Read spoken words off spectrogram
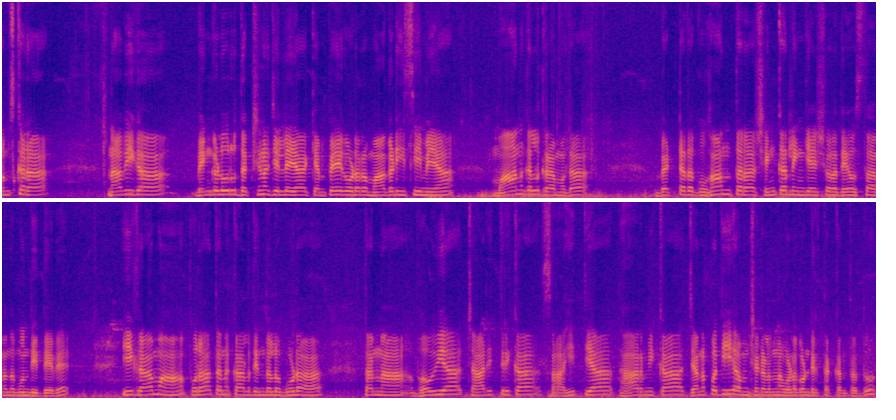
ನಮಸ್ಕಾರ. ನಾವೀಗ ಬೆಂಗಳೂರು ದಕ್ಷಿಣ ಜಿಲ್ಲೆಯ ಕೆಂಪೇಗೌಡರ ಮಾಗಡಿ ಸೀಮೆಯ ಮಾನ್ಗಲ್ ಗ್ರಾಮದ ಬೆಟ್ಟದ ಗುಹಾಂತರ ಶಂಕರಲಿಂಗೇಶ್ವರ ದೇವಸ್ಥಾನದ ಮುಂದಿದ್ದೇವೆ. ಈ ಗ್ರಾಮ ಪುರಾತನ ಕಾಲದಿಂದಲೂ ಕೂಡ ತನ್ನ ಭವ್ಯ ಚಾರಿತ್ರಿಕ, ಸಾಹಿತ್ಯ, ಧಾರ್ಮಿಕ, ಜನಪದೀಯ ಅಂಶಗಳನ್ನು ಒಳಗೊಂಡಿರ್ತಕ್ಕಂಥದ್ದು.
